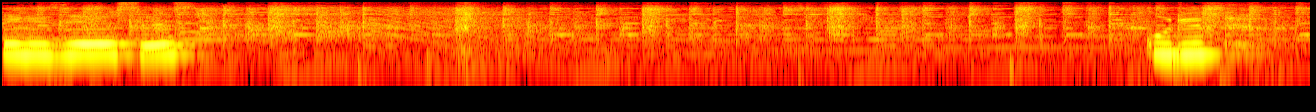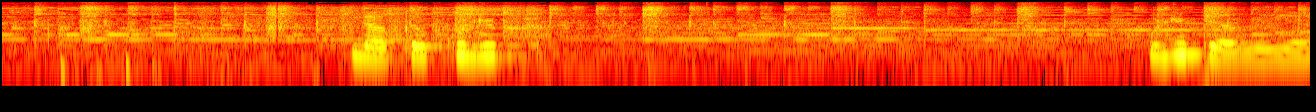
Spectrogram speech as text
beni izleyebilirsiniz. Kulüp bir dakika kulüp kulüp yazıyor ya.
